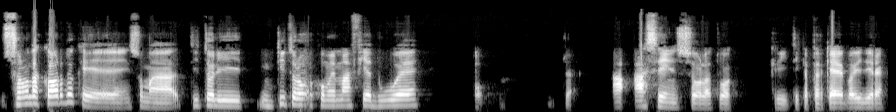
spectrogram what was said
sono d'accordo che, insomma, titoli, un titolo come Mafia 2 cioè, ha, ha, senso la tua critica, perché voglio dire,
